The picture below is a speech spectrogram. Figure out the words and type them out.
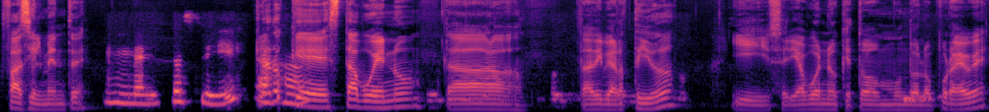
fácilmente. Eso sí. Claro ajá. que está bueno, está, está divertido y sería bueno que todo el mundo lo pruebe,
